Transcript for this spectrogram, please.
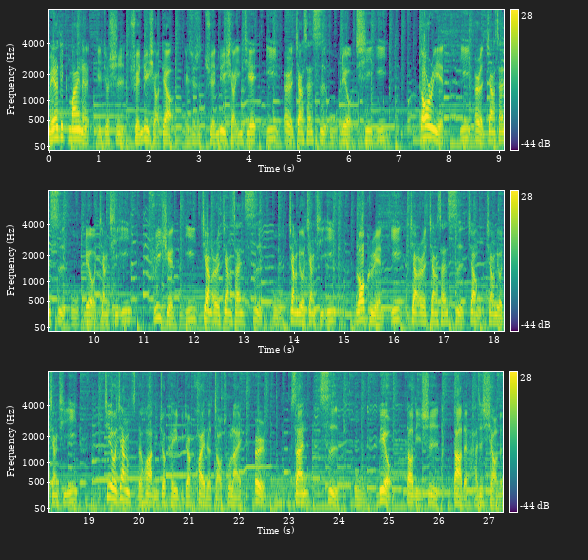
；melodic minor 也就是旋律小调，也就是旋律小音阶，一二降三四五六七一。；Dorian 一二降三四五六降七一。；Phrygian 一降二降三四五降六降七一。Locrian 一降二降三四降五降六降七一，借由这样子的话，你就可以比较快的找出来二三四五六到底是大的还是小的，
